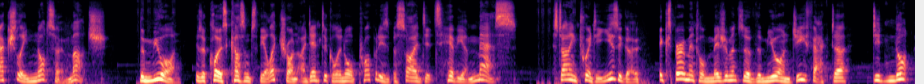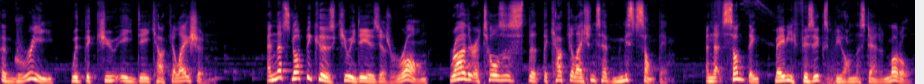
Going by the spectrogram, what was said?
actually not so much. The muon is a close cousin to the electron, identical in all properties besides its heavier mass. Starting 20 years ago, experimental measurements of the muon G factor did not agree with the QED calculation. And that's not because QED is just wrong, rather it tells us that the calculations have missed something, and that something may be physics beyond the standard model.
